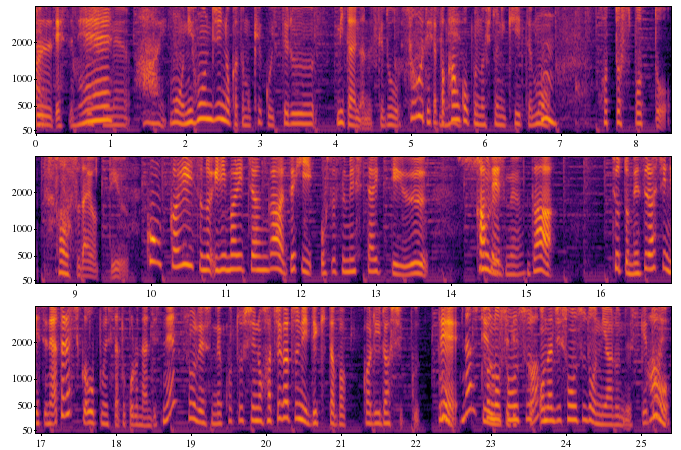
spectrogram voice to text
スですね。はい、ですね。はい。もう日本人の方も結構行ってるみたいなんですけど、そうです、ね、やっぱ韓国の人に聞いても、うん、ホットスポットソンスだよっていう。今回その入りまりちゃんがぜひおすすめしたいっていうカフェがちょっと珍しいんですよね。新しくオープンしたところなんですね。そうですね。今年の8月にできたばっかりらしくて、うん、なんていうのソンス同じソンスドンにあるんですけど、はい、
